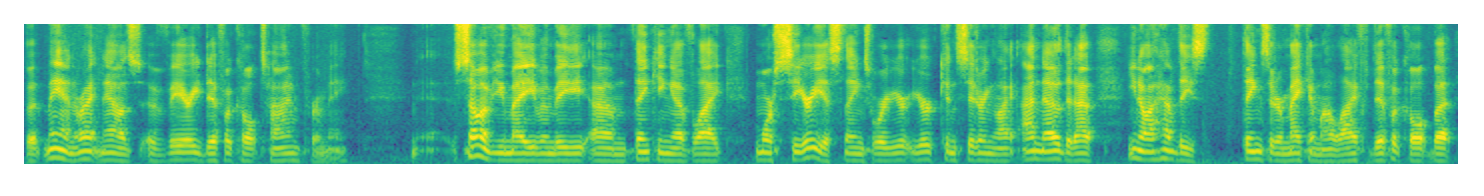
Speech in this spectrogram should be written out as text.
But man, right now is a very difficult time for me some of you may even be um, thinking of like more serious things where you're you're considering like I know that I you know I have these things that are making my life difficult, but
